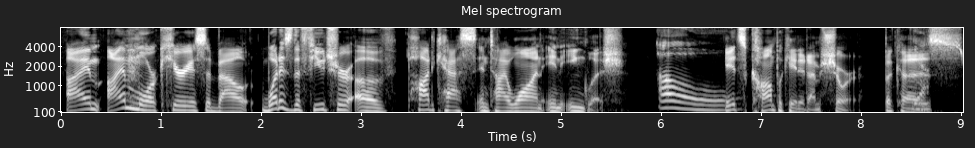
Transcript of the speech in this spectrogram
I'm I'm more curious about what is the future of podcasts in Taiwan in English. oh. It's complicated, I'm sure, because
